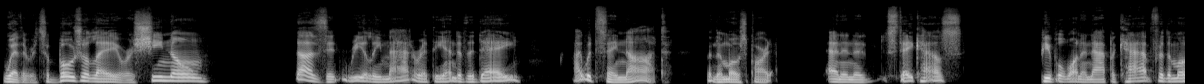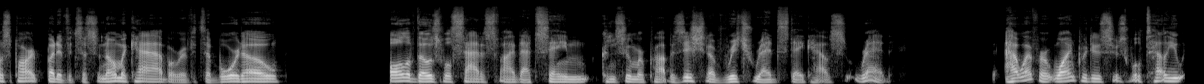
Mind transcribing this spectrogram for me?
Whether it's a Beaujolais or a Chinon, does it really matter at the end of the day? I would say not for the most part. And in a steakhouse, people want a Napa cab for the most part, but if it's a Sonoma cab or if it's a Bordeaux, all of those will satisfy that same consumer proposition of rich red steakhouse red. However, wine producers will tell you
